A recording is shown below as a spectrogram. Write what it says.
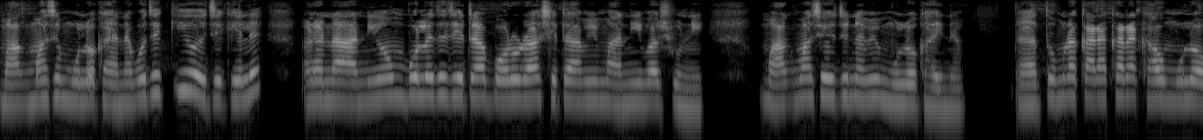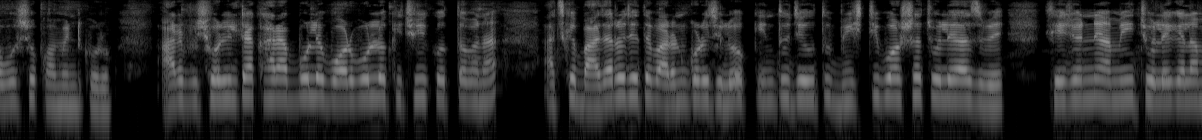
মাঘ মাসে মূলো খায় না। বলছে, কী হয়েছে খেলে? আমরা না, নিয়ম বলেছে যেটা বড়রা সেটা আমি মানি বা শুনি। মাঘ মাসে ওই জন্য আমি মূলো খাই না। তোমরা কারা কারা খাও মূলো অবশ্য কমেন্ট করো। আর শরীরটা খারাপ বলে বর বলল কিছুই করতে হবে না। আজকে বাজারও যেতে বারণ করেছিল, কিন্তু যেহেতু বৃষ্টি বর্ষা চলে আসবে, সেই জন্যে আমি চলে গেলাম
